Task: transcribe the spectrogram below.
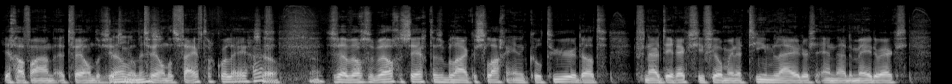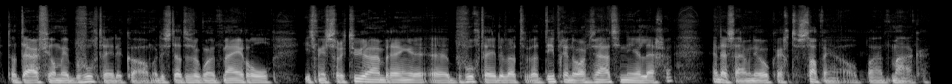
je gaf aan eh, 200, we zitten nu op 250 collega's. Zo. Dus we hebben wel- gezegd, dat is een belangrijke slag in de cultuur... dat vanuit directie veel meer naar teamleiders en naar de medewerkers... dat daar veel meer bevoegdheden komen. Dus dat is ook met mijn rol iets meer structuur aanbrengen... eh, bevoegdheden wat, wat dieper in de organisatie neerleggen. En daar zijn we nu ook echt stappen op aan het maken.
